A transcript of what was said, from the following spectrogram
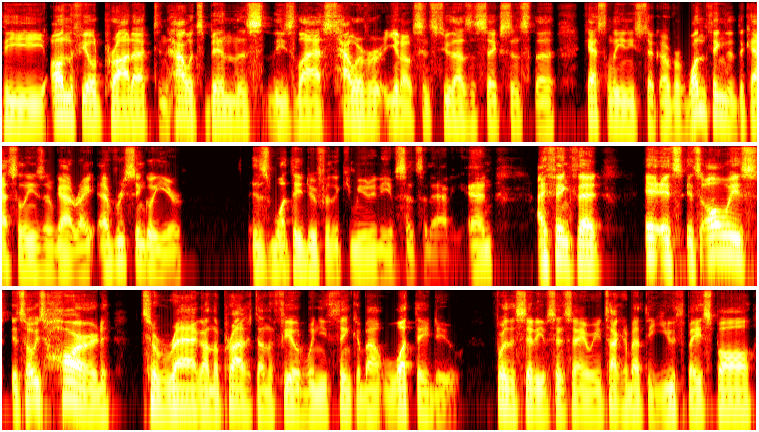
the on the field product and how it's been this these last however you know since 2006 since the Castellinis took over one thing that the Castellinis have got right every single year is what they do for the community of Cincinnati and I think that it's it's always it's always hard to rag on the product on the field when you think about what they do for the city of Cincinnati. When you're talking about the youth baseball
